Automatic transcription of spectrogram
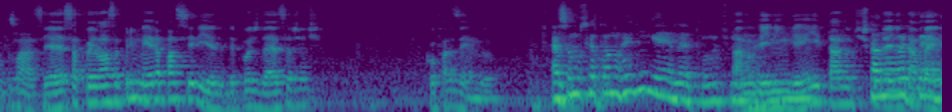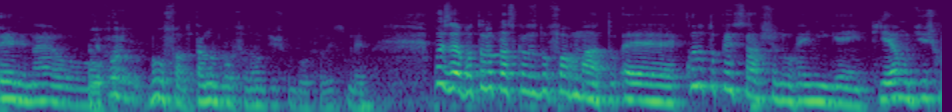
Muito massa. E essa foi a nossa primeira parceria. Depois dessa a gente ficou fazendo. Essa música tá no Rei Ninguém, né? Tu último... Tá no Rei Ninguém e tá no disco Tá no dele EP também. dele, né? O Búfalo. Búfalo, tá no Búfalo, é um disco Búfalo, isso mesmo. Pois é, voltando para as coisas do formato, é, quando tu pensaste no Rei Ninguém, que é um disco,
